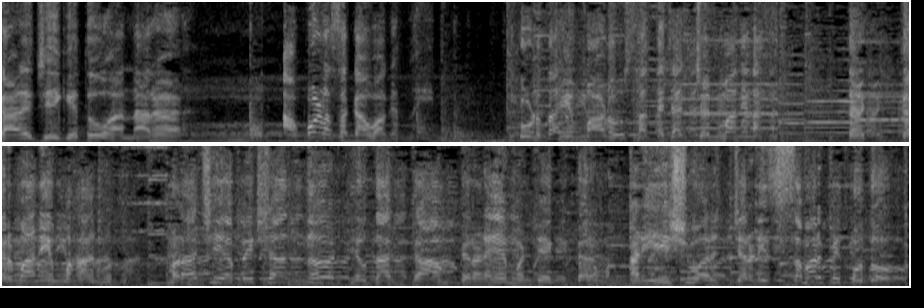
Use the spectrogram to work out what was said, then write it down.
काळजी घेतो हा नारळ. आपण असं का वागत नाही? कोणताही माणूस हा त्याच्या जन्माने नाही तर कर्माने महान होतो. फळाची अपेक्षा न ठेवता काम करणे म्हणजे कर्म. आणि ईश्वर चरणी समर्पित होतो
